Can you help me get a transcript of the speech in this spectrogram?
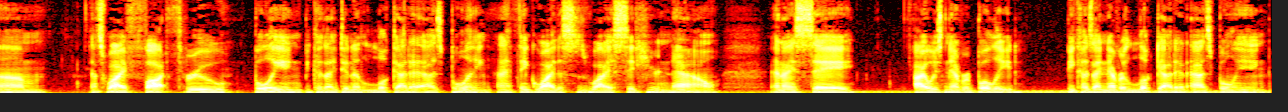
Um, that's why I fought through bullying because I didn't look at it as bullying. And I think why this is why I sit here now and I say I was never bullied because I never looked at it as bullying.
